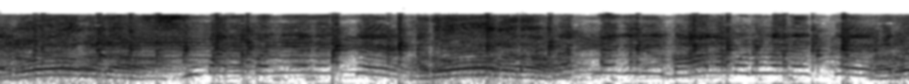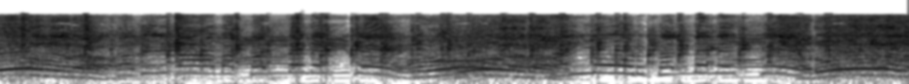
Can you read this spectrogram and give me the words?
அரோகரா. சுமரபணியனுக்கு அரோகரா. ரத்னகிரி பாலமுருகனுக்கு. அரோகரா. கதிர்காம கந்தனுக்கு. அரோகரா. நல்லூர் கந்தனுக்கு. அரோகரா.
